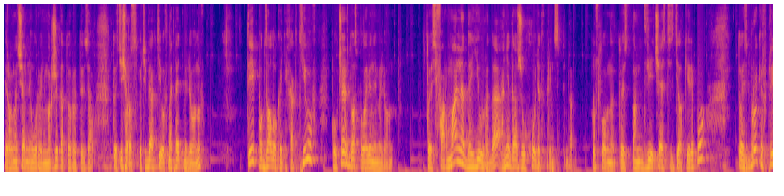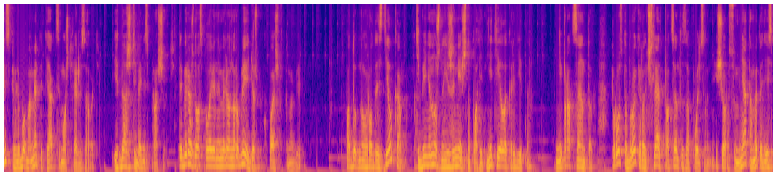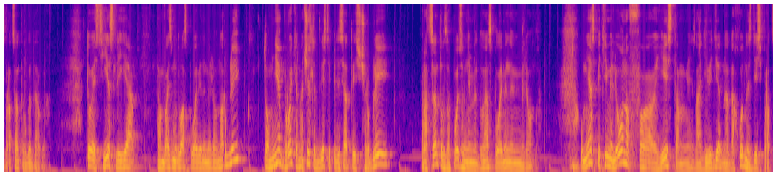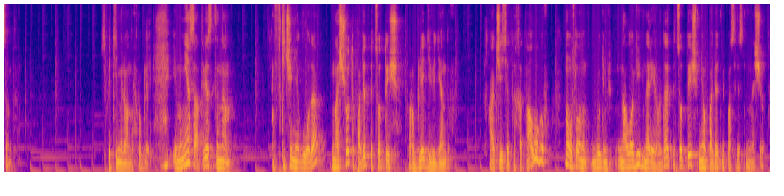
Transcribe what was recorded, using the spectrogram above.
первоначальный уровень маржи, который ты взял. То есть еще раз, у тебя активов на 5 миллионов, ты под залог этих активов получаешь 2,5 миллиона. То есть формально до юра, да, они даже уходят в принципе, да, условно, то есть там две части сделки репо, то есть брокер, в принципе, в любой момент эти акции может реализовать. И даже тебя не спрашивать. Ты берешь 2,5 миллиона рублей, идешь покупаешь автомобиль. Подобного рода сделка, тебе не нужно ежемесячно платить ни тело кредита, ни процентов. Просто брокер начисляет проценты за пользование. Еще раз, у меня там это 10% годовых. То есть, если я там возьму 2,5 миллиона рублей, то мне брокер начислит 250 тысяч рублей процентов за пользованием 2,5 миллионов. У меня с 5 миллионов э, есть там, я не знаю, дивидендная доходность 10%. С 5 миллионов рублей. И мне, соответственно, в течение года на счет упадет 500 тысяч рублей дивидендов. Очистят их от налогов. Ну, условно, будем налоги игнорировать. Да? 500 тысяч мне упадет непосредственно на счет.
